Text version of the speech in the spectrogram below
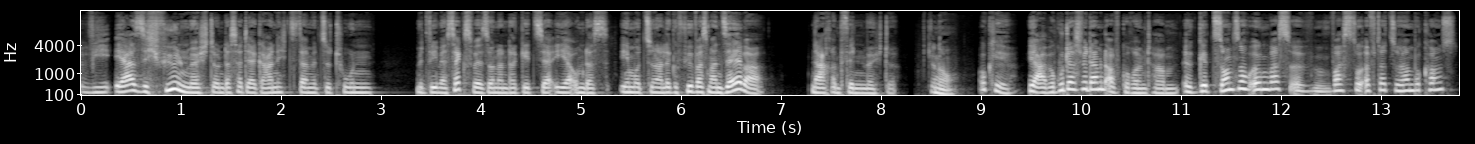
wie er sich fühlen möchte. Und das hat ja gar nichts damit zu tun, mit wem er Sex will, sondern da geht es ja eher um das emotionale Gefühl, was man selber nachempfinden möchte. Genau. Okay, ja, aber gut, dass wir damit aufgeräumt haben. Äh, Gibt es sonst noch irgendwas, äh, was du öfter zu hören bekommst?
